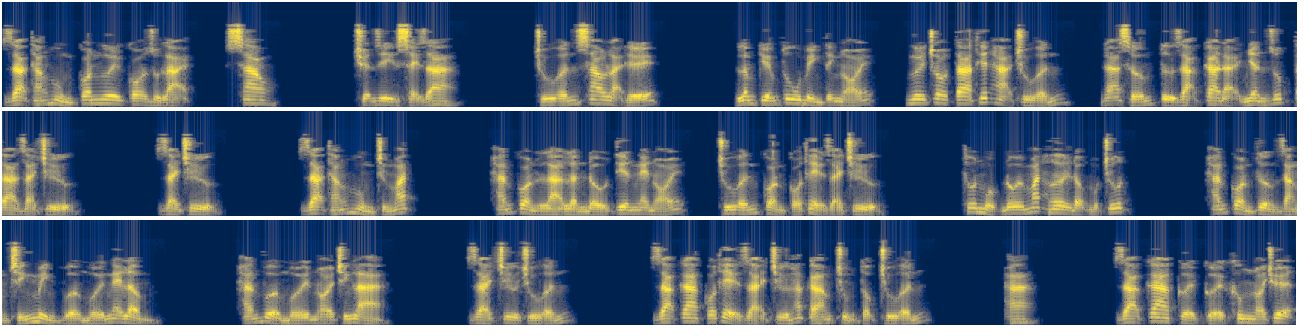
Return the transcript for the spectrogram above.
Dạ thắng hùng con ngươi co rụt lại, sao? Chuyện gì xảy ra? Chú ấn sao lại thế? Lâm kiếm tu bình tĩnh nói, ngươi cho ta thiết hạ chú ấn, đã sớm từ dạ ca đại nhân giúp ta giải trừ. Giải trừ? Dạ thắng hùng trứng mắt. Hắn còn là lần đầu tiên nghe nói, chú ấn còn có thể giải trừ. Thôn một đôi mắt hơi động một chút. Hắn còn tưởng rằng chính mình vừa mới nghe lầm. Hắn vừa mới nói chính là, giải trừ chú ấn. Dạ ca có thể giải trừ hắc cám chủng tộc chú ấn. A dạ ca cười cười không nói chuyện.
